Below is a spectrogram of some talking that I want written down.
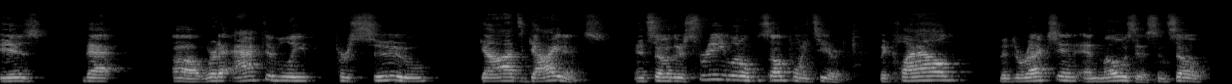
is that uh, we're to actively pursue God's guidance. And so there's three little subpoints here the cloud, the direction, and Moses. And so,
